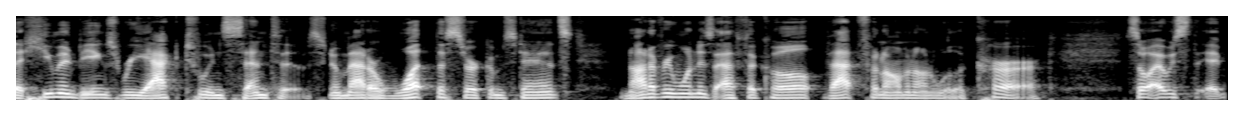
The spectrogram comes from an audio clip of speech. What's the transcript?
that human beings react to incentives no matter what the circumstance. Not everyone is ethical. That phenomenon will occur. So I was th-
